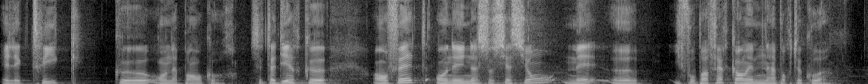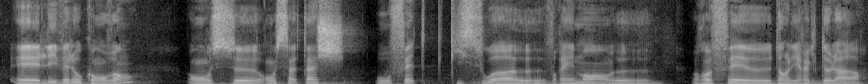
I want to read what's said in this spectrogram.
électriques qu'on n'a pas encore. C'est-à-dire que en fait, on est une association, mais euh, il ne faut pas faire quand même n'importe quoi. Et les vélos qu'on vend, on s'attache au fait qu'ils soient vraiment refait euh, dans les règles de l'art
